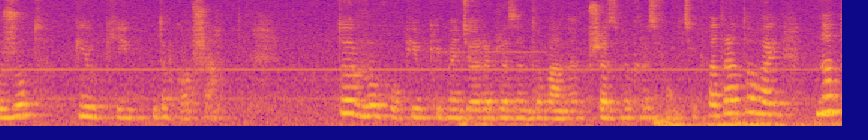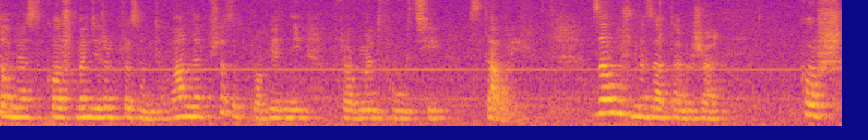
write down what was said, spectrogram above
rzut piłki do kosza. Tor ruchu piłki będzie reprezentowany przez wykres funkcji kwadratowej, natomiast kosz będzie reprezentowany przez odpowiedni fragment funkcji stałej. Załóżmy zatem, że kosz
